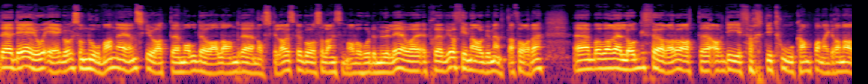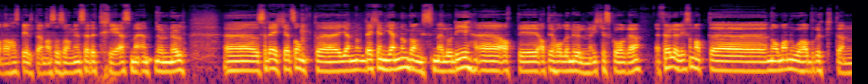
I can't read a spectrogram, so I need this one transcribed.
Det, det er jo jeg òg som nordmann. Jeg ønsker jo at Molde og alle andre norske lag skal gå så langt som overhodet mulig. og Jeg prøver jo å finne argumenter for det. Eh, bare loggføre da at eh, av de 42 kampene Granada har spilt denne sesongen, så er det tre som er endt 0-0. Eh, så det er ikke, sånt, det er ikke en gjennomgangsmelodi at de, at de holder nullen og ikke skårer. Jeg føler liksom at når man nå har brukt en,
